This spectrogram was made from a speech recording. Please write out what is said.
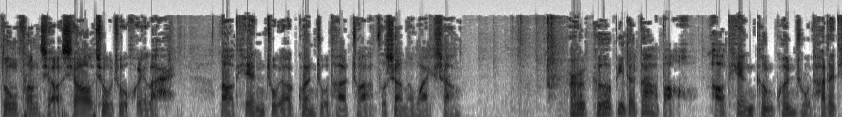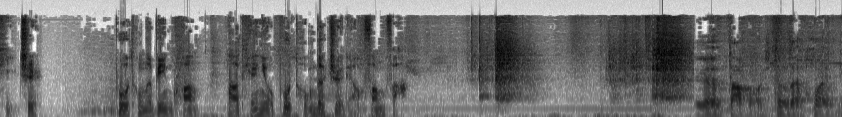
东方角鸮救助回来。老田主要关注它爪子上的外伤，而隔壁的大宝，老田更关注它的体质。不同的病况，老田有不同的治疗方法。这个大宝正在换羽，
